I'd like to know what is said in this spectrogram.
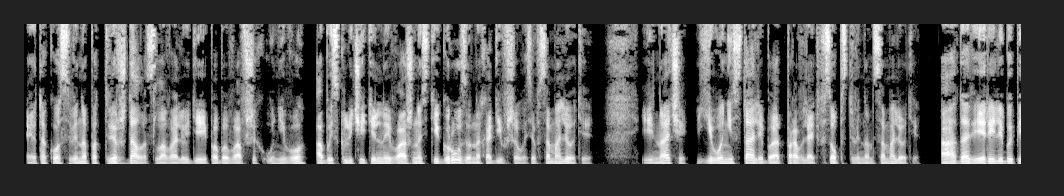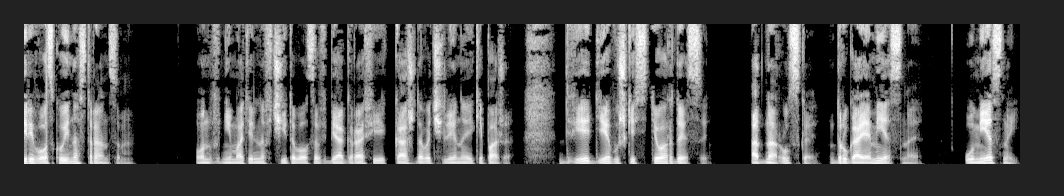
Это косвенно подтверждало слова людей, побывавших у него, об исключительной важности груза, находившегося в самолете. Иначе его не стали бы отправлять в собственном самолете, а доверили бы перевозку иностранцам. Он внимательно вчитывался в биографии каждого члена экипажа. Две девушки-стюардессы. Одна русская, другая местная. У местной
